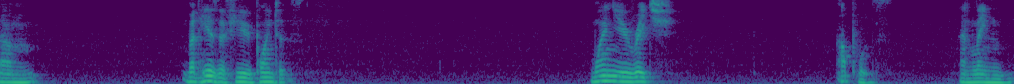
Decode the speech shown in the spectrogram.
Um, but here's a few pointers. When you reach upwards and lean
